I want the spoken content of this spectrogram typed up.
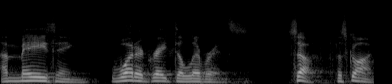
Amazing. What a great deliverance. So let's go on.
